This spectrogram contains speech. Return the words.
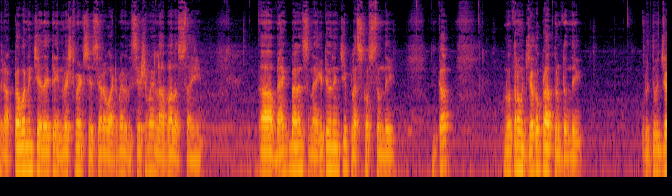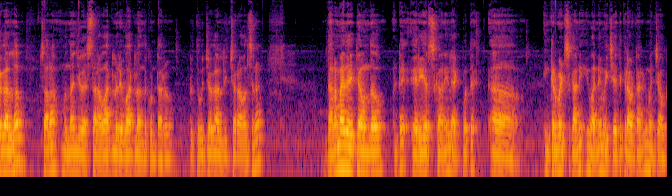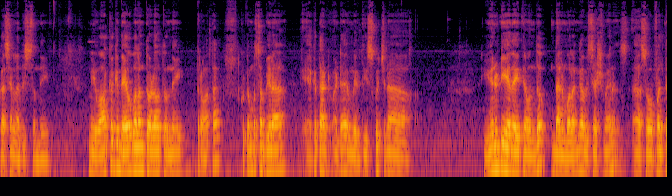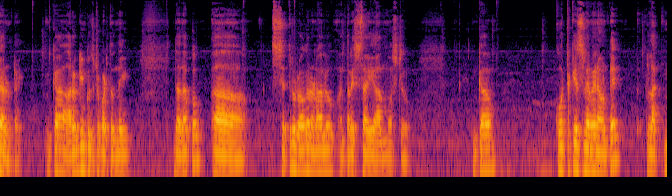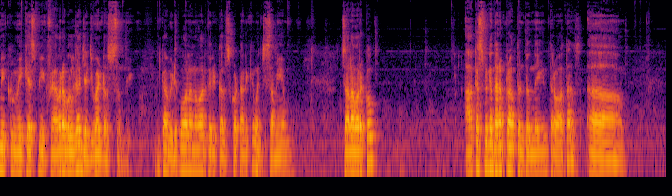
మీరు అక్టోబర్ నుంచి ఏదైతే ఇన్వెస్ట్మెంట్స్ చేశారో వాటి మీద విశేషమైన లాభాలు వస్తాయి. ఆ బ్యాంక్ బ్యాలెన్స్ నెగిటివ్ నుంచి ప్లస్కి వస్తుంది. ఇంకా నూతన ఉద్యోగ ప్రాప్తి ఉంటుంది. వృత్తి ఉద్యోగాల్లో చాలా ముందంజ వేస్తారు. అవార్డులు రివార్డులు అందుకుంటారు. వృత్తి ఉద్యోగాలు ఇచ్చే రావాల్సిన ధనం ఏదైతే ఉందో అంటే ఎరియర్స్ కానీ లేకపోతే ఇంక్రిమెంట్స్ కానీ ఇవన్నీ మీ చేతికి రావడానికి మంచి అవకాశం లభిస్తుంది. మీ వాకకి దేవబలం తోడవుతుంది. తర్వాత కుటుంబ సభ్యుల ఏకతాటి అంటే మీరు తీసుకొచ్చిన యూనిటీ ఏదైతే ఉందో దాని మూలంగా విశేషమైన ఆ, ఉంటాయి. ఇంకా ఆరోగ్యం కుదుటపడుతుంది. దాదాపు శత్రు రోగ రుణాలు అంతరిస్తాయి ఆల్మోస్ట్. ఇంకా కోర్టు కేసులు ఏమైనా ఉంటే లక్ మీకు మీ కేసు మీకు ఫేవరబుల్గా జడ్జిమెంట్ వస్తుంది. ఇంకా విడిపోవాలన్న వారు తిరిగి కలుసుకోవటానికి మంచి సమయం. చాలా వరకు ఆకస్మిక ధనప్రాప్తి ఉంటుంది. తర్వాత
